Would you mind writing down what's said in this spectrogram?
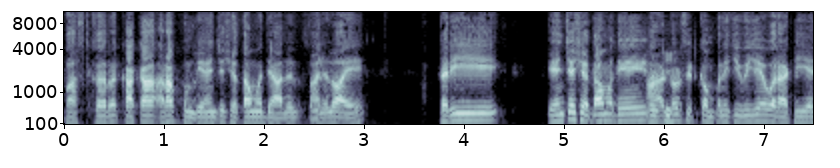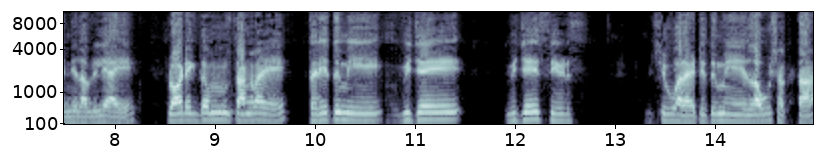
भास्कर काका राखुंडे यांच्या शेतामध्ये आले आलेलो आहे. तरी यांच्या शेतामध्ये आर्डोर सीट कंपनीची विजय वराठी यांनी लावलेली आहे. प्लॉट एकदम चांगला आहे. तरी तुम्ही विजय विजय सीड्स ची व्हरायटी तुम्ही लावू शकता.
